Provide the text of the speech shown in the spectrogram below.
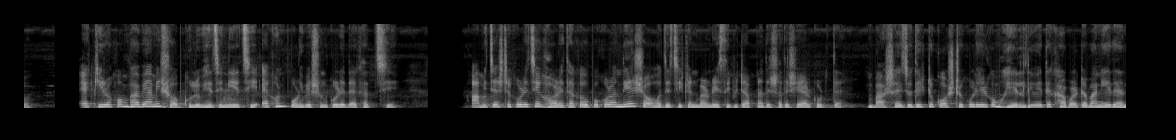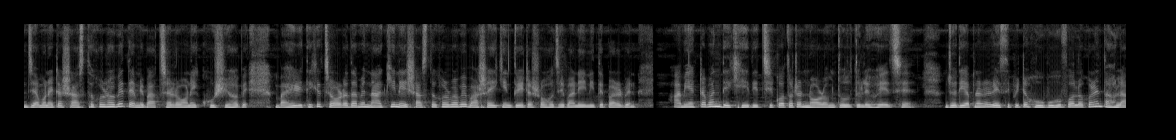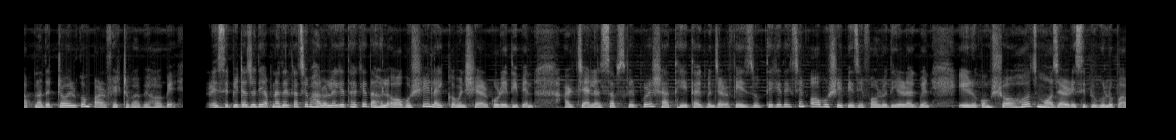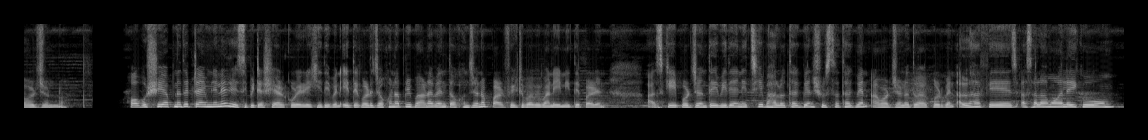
একই রকমভাবে আমি সবগুলো ভেজে নিয়েছি। এখন পরিবেশন করে দেখাচ্ছি। আমি চেষ্টা করেছি ঘরে থাকা উপকরণ দিয়ে সহজে চিকেন বার্ন রেসিপিটা আপনাদের সাথে শেয়ার করতে। বাসায় যদি একটু কষ্ট করে এরকম হেলদি ওয়েতে খাবারটা বানিয়ে দেন, যেমন এটা স্বাস্থ্যকর হবে, তেমনি বাচ্চারা অনেক খুশি হবে। বাইরে থেকে চড়া দামে না কিনে স্বাস্থ্যকরভাবে বাসায় কিন্তু এটা সহজে বানিয়ে নিতে পারবেন। আমি একটা বান দেখিয়ে দিচ্ছি, কতটা নরম তুলতুলে হয়েছে। যদি আপনারা রেসিপিটা হুবহু ফলো করেন, তাহলে আপনাদেরটাও এরকম পারফেক্টভাবে হবে। রেসিপিটা যদি আপনাদের কাছে ভালো লেগে থাকে, তাহলে অবশ্যই লাইক, কমেন্ট, শেয়ার করে দিবেন। আর চ্যানেল সাবস্ক্রাইব করে সাথেই থাকবেন। যারা ফেসবুক থেকে দেখছেন, অবশ্যই পেজে ফলো দিয়ে রাখবেন। এরকম সহজ, মজার রেসিপিগুলো পাওয়ার জন্য। অবশ্যই আপনাদের টাইম লাইনে রেসিপিটা শেয়ার করে রেখে দেবেন। এতে করে যখন আপনি বানাবেন, তখন যেন পারফেক্টভাবে বানিয়ে নিতে পারেন। আজকে এই পর্যন্তই বিদায় নিচ্ছি। ভালো থাকবেন, সুস্থ থাকবেন। আমার জন্য দোয়া করবেন। আল্লাহ হাফেজ। আসসালামু আলাইকুম।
